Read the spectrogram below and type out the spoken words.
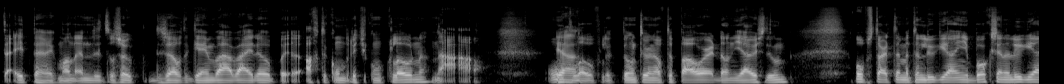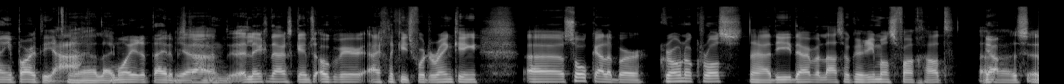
tijdperk, man. En dit was ook dezelfde game waar wij erop achter konden dat je kon klonen. Nou... Ongelooflijk. Don't turn off the power, dan juist doen. Opstarten met een Lugia in je box en een Lugia in je party. Ja, ja mooiere tijden bestaan. Ja, legendarische games ook weer eigenlijk iets voor de ranking. Uh, Soul Calibur, Chrono Cross. Nou ja, die, daar hebben we laatst ook een remaster van gehad. Ja. Uh,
